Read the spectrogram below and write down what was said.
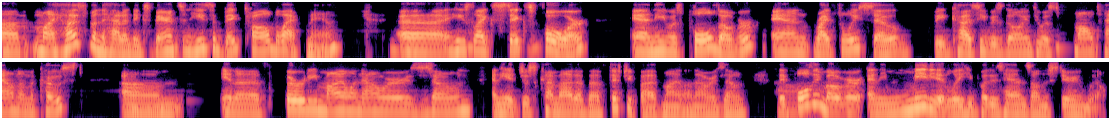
Um, my husband had an experience and he's a big tall black man. Uh, he's like six four and he was pulled over and rightfully so because he was going through a small town on the coast. Um, in a 30 mile an hour zone and he had just come out of a 55 mile an hour zone. They Oh. pulled him over and immediately he put his hands on the steering wheel.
